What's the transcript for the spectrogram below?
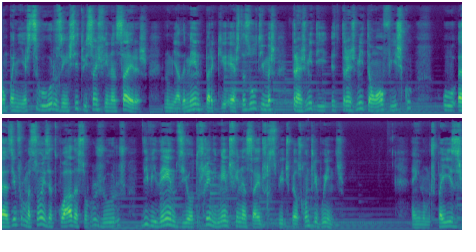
companhias de seguros e instituições financeiras, nomeadamente para que estas últimas transmitam ao fisco as informações adequadas sobre os juros, dividendos e outros rendimentos financeiros recebidos pelos contribuintes. Em inúmeros países,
